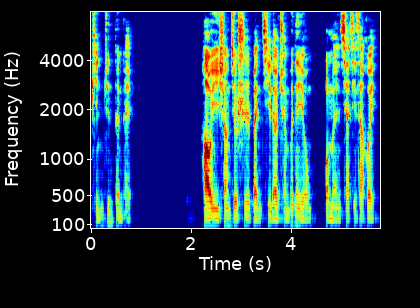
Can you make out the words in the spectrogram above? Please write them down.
平均分配。好，以上就是本期的全部内容，我们下期再会。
